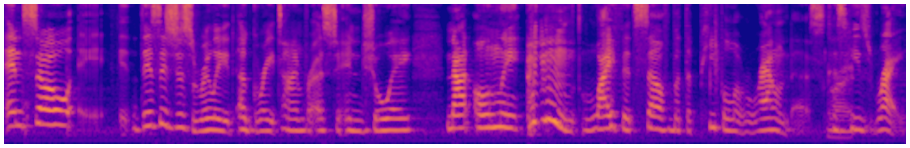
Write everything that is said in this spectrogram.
And so eh, this is just really a great time for us to enjoy not only life itself, but the people around us. Because Right. he's right.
